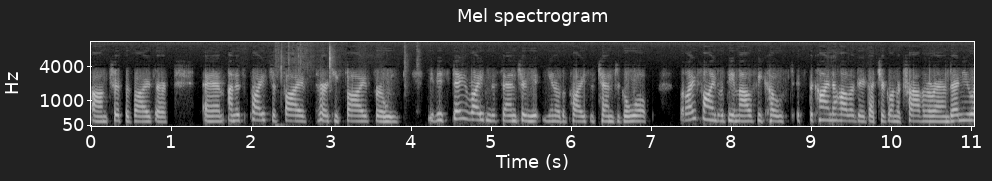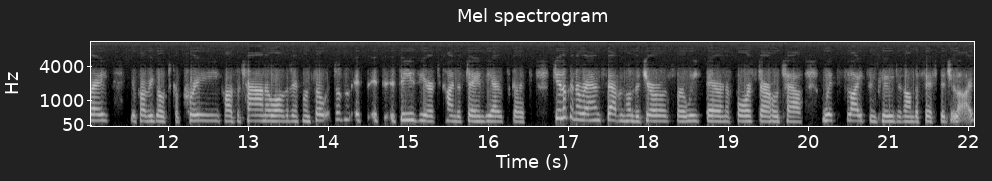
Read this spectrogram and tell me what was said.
on TripAdvisor, um, and it's priced at five thirty-five for a week. If you stay right in the centre, you, you know the prices tend to go up. But I find with the Amalfi Coast, it's the kind of holiday that you're going to travel around anyway. You'll probably go to Capri, Positano, all the different. So it doesn't. It's it's it's easier to kind of stay in the outskirts. So you're looking around 700 euros for a week there in a four-star hotel with flights included on the 5th of July.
